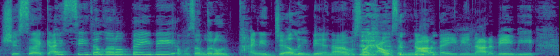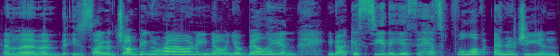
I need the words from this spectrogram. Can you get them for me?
She's like, I see the little baby. It was a little tiny jelly bean. I was like, I was like, not a baby, not a baby. And then he's like jumping around, you know, in your belly, and you know, I could see that his head's full of energy, and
